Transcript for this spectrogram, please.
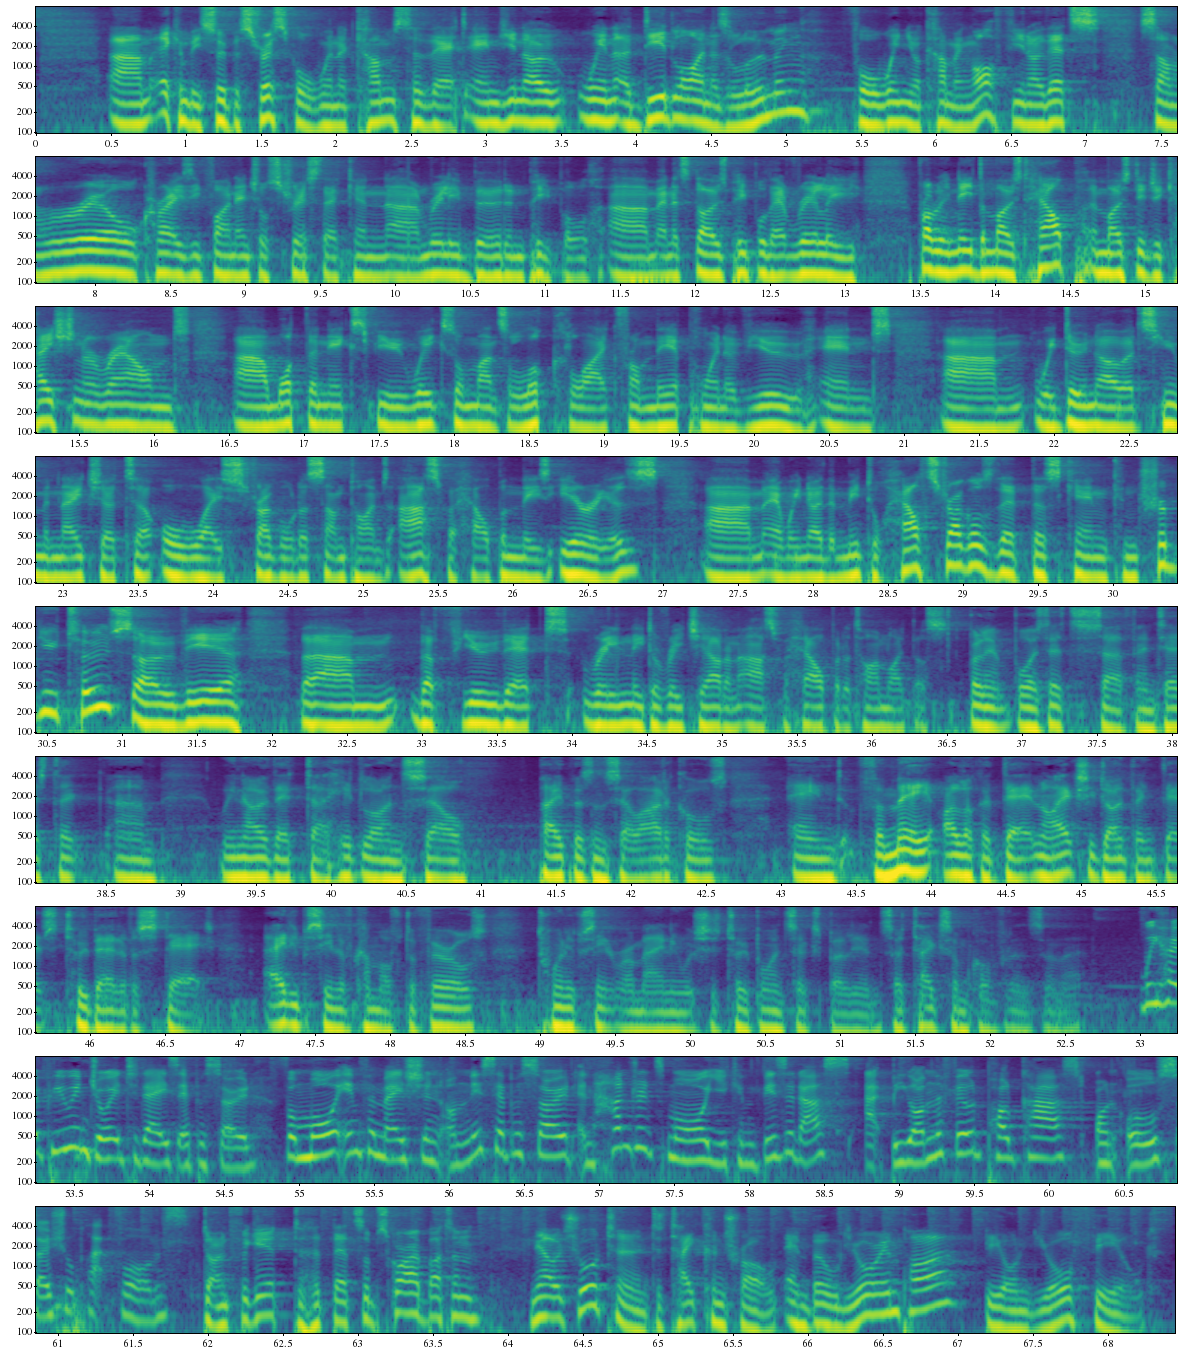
um, it can be super stressful when it comes to that. And you know, when a deadline is looming for when you're coming off, you know, that's some real crazy financial stress that can um, really burden people. Um, and it's those people that really probably need the most help and most education around um, what the next few weeks or months look like from their point of view. And um, we do know it's human nature to always struggle to sometimes ask for help in these areas. Um, and we know the mental health struggles that this can contribute to. So they're um, the few that really need to reach out and ask for help at a time like this. Brilliant, boys. That's uh, fantastic. Um, we know that uh, headlines sell papers and sell articles. And for me, I look at that and I actually don't think that's too bad of a stat. 80% have come off deferrals, 20% remaining, which is 2.6 billion. So take some confidence in that. We hope you enjoyed today's episode. For more information on this episode and hundreds more, you can visit us at Beyond the Field Podcast on all social platforms. Don't forget to hit that subscribe button. Now it's your turn to take control and build your empire beyond your field.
